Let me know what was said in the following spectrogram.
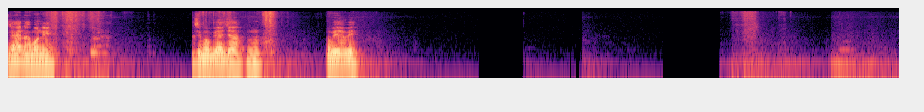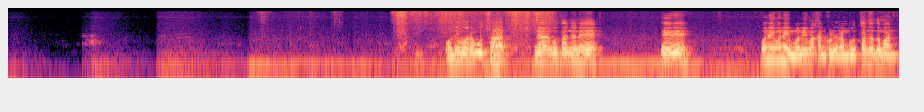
Gak enak mau nih. Kasih mobil aja. Hmm. Mobil, mobil. Oh ini mau rambutan. Nih rambutannya nih. Nih nih. Oh nih, mau nih makan kulit rambutan teman-teman.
